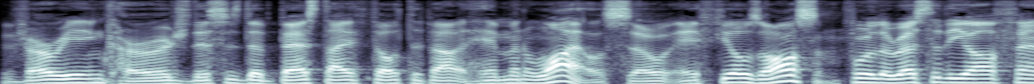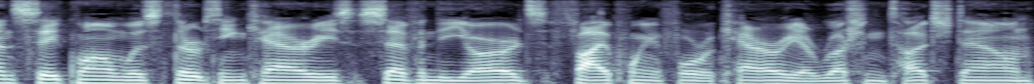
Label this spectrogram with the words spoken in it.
very encouraged. This is the best I felt about him in a while, so it feels awesome. For the rest of the offense, Saquon was 13 carries, 70 yards, 5.4 carry, a rushing touchdown.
